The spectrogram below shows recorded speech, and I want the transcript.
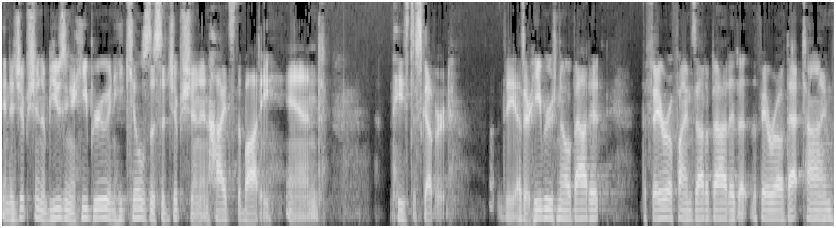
an Egyptian abusing a Hebrew and he kills this Egyptian and hides the body and he's discovered. The other Hebrews know about it. The Pharaoh finds out about it. The Pharaoh of that time,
